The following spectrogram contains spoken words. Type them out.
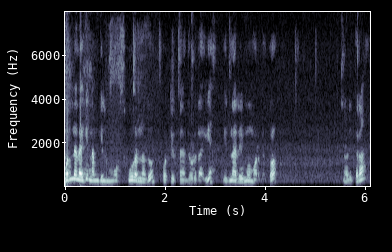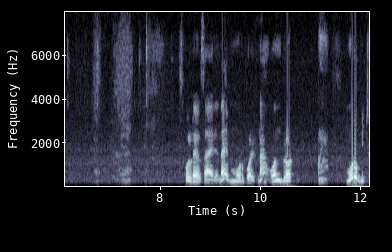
ಮೊದಲನೇದಾಗಿ ನಮ್ಗೆ ಇಲ್ಲಿ ಮೂರು ಸ್ಕೂರ್ ಅನ್ನೋದು ಕೊಟ್ಟಿರ್ತಾನೆ ದೊಡ್ಡದಾಗಿ. ಇದನ್ನ ರಿಮೂವ್ ಮಾಡಬೇಕು. ನೋಡಿ ತರ. ಸ್ಕೂಲ್ ಡ್ರೈವ್ ಸಹಾಯದಿಂದ ಮೂರು ಬೋಲ್ಟ್ನ ಒಂದು ಬ್ಲೋಟ್ ಮೂರು ಬಿಚ್ಚ,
